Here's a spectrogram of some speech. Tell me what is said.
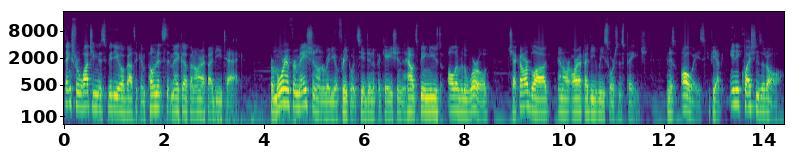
Thanks for watching this video about the components that make up an RFID tag. For more information on radio frequency identification and how it's being used all over the world, check out our blog and our RFID resources page. And as always, if you have any questions at all,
